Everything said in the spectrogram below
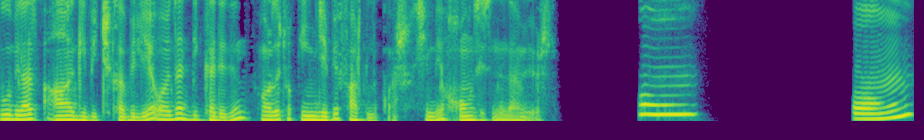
bu biraz a gibi çıkabiliyor. O yüzden dikkat edin. Orada çok ince bir farklılık var. Şimdi hon sesine devam ediyoruz. Hon hon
